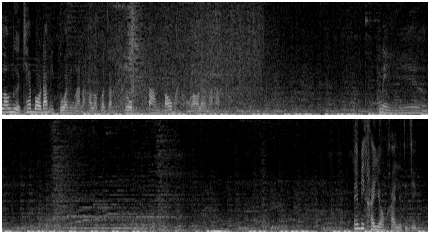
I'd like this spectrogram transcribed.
เราเหลือแค่บอลดัมอีกตัวหนึ่งแล้วนะคะ เราก็จะครบตามเป้าหมายของเราแล้วนะคะนี่ไม่มีใครยอมใครเลยจริงๆ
